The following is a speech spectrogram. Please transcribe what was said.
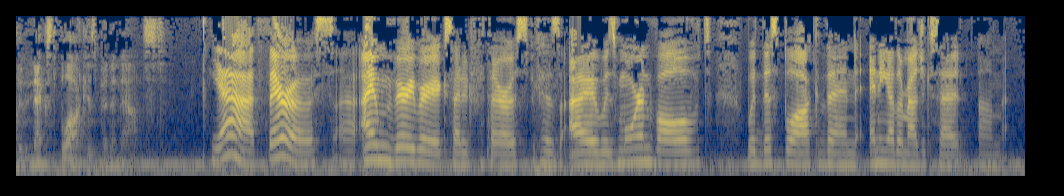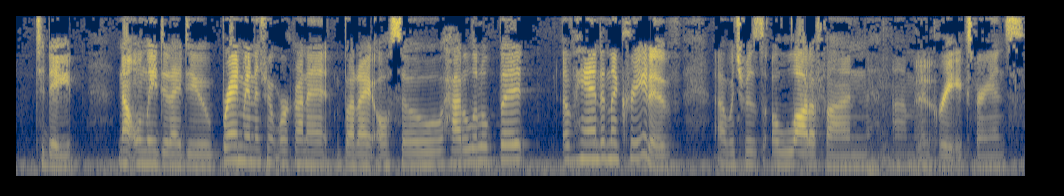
The next block has been announced. Yeah, Theros. Uh, I'm very, very excited for Theros because I was more involved with this block than any other Magic set um, to date. Not only did I do brand management work on it, but I also had a little bit of hand in the creative, uh, which was a lot of fun um, and Yeah. a great experience.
